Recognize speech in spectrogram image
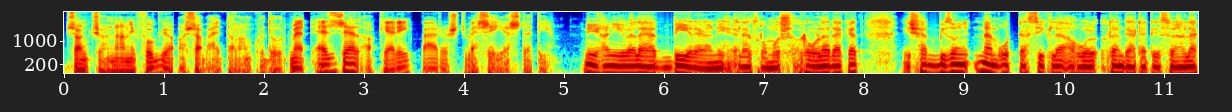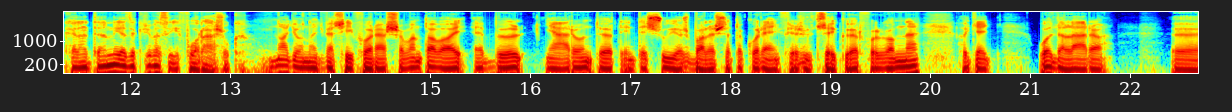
szankcionálni fogja a szabálytalankodót, mert ezzel a kerékpárost veszélyezteti néhány éve lehet bérelni elektromos rollereket, és hát bizony nem ott teszik le, ahol rendeltetésűen le kellene tenni, ezek is veszélyforrások. Nagyon nagy veszélyforrása van. Tavaly ebből nyáron történt egy súlyos baleset a Korányfres utcai körforgalomnál, hogy egy oldalára ö,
